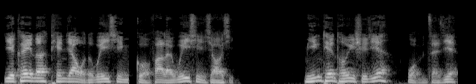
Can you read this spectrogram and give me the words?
也可以呢添加我的微信给我发来微信消息。明天同一时间我们再见。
